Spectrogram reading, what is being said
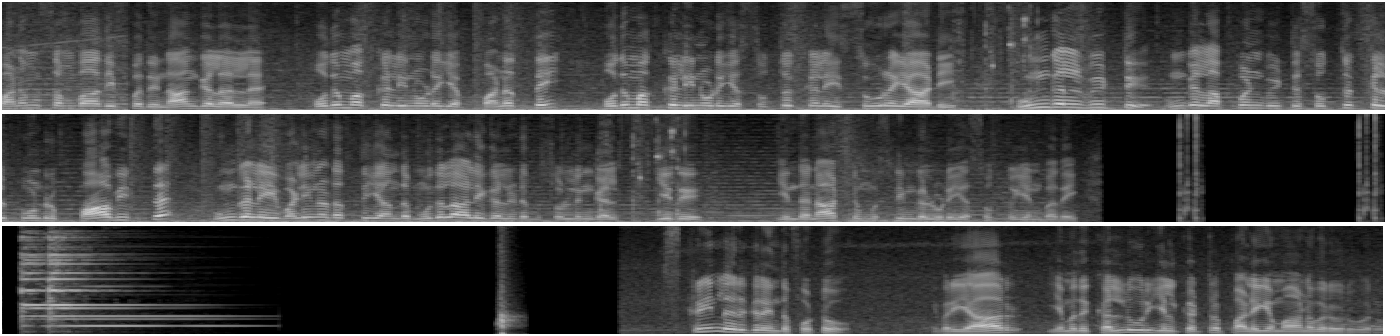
பணம் சம்பாதிப்பது நாங்கள் அல்ல. பொதுமக்களினுடைய பணத்தை பொதுமக்களினுடைய சொத்துக்களை சூறையாடி உங்கள் வீட்டு உங்கள் அப்பன் வீட்டு சொத்துக்கள் போன்று பாவித்த உங்களை வழிநடத்திய அந்த முதலாளிகளிடம் சொல்லுங்கள் இது இந்த நாட்டு முஸ்லிம்களுடைய சொத்து என்பதை. ஸ்க்ரீனில் இருக்கிற இந்த ஃபோட்டோ இவர் யார்? எமது கல்லூரியில் கற்ற பழைய மாணவர் ஒருவர்.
